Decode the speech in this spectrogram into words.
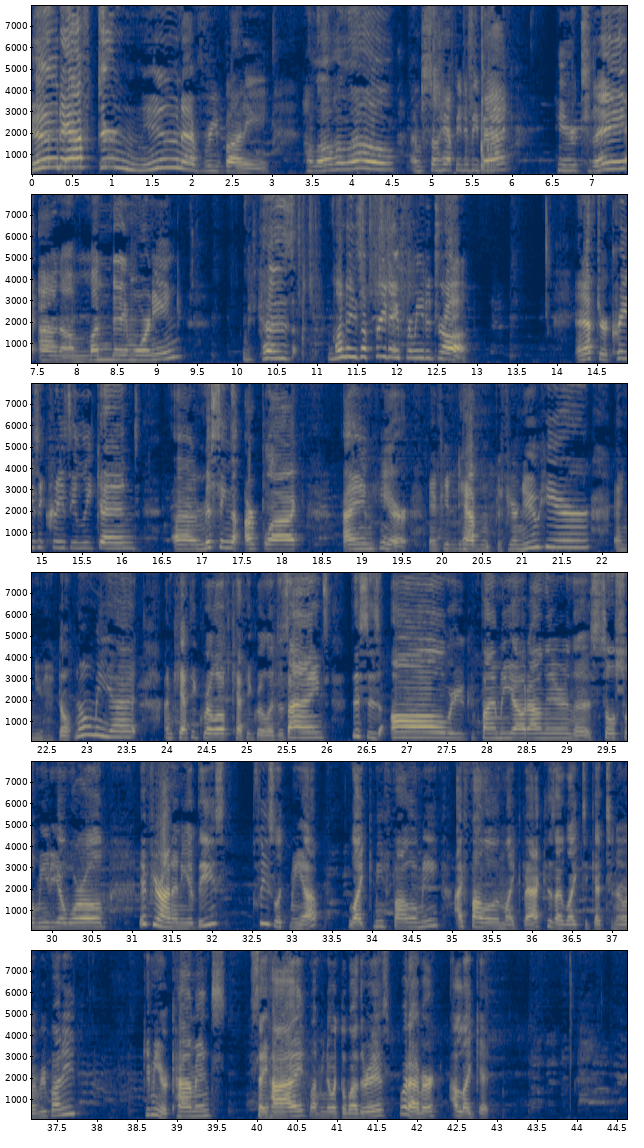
Good afternoon, everybody. Hello, hello. I'm so happy to be back here today on a Monday morning because Monday's a free day for me to draw. And after a crazy, crazy weekend, uh, missing the art block, I am here. And if you have, if you're new here and you don't know me yet, I'm Kathy Grillo of Kathy Grillo Designs. This is all where you can find me out on there in the social media world. If you're on any of these, please look me up, like me, follow me. I follow and like back because I like to get to know everybody. Give me your comments, say hi, let me know what the weather is, whatever. I like it.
